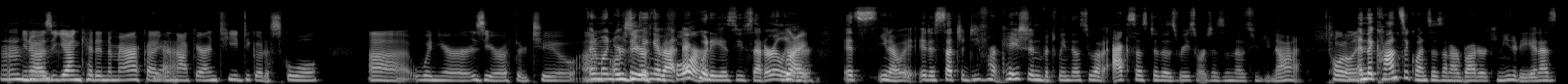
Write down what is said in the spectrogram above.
You know, as a young kid in America, Yeah. you're not guaranteed to go to school uh, when you're zero through two, um, and when you're thinking about four. equity, as you said earlier, Right. it's you know it, it is such a demarcation between those who have access to those resources and those who do not, totally, and the consequences in our broader community. And as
